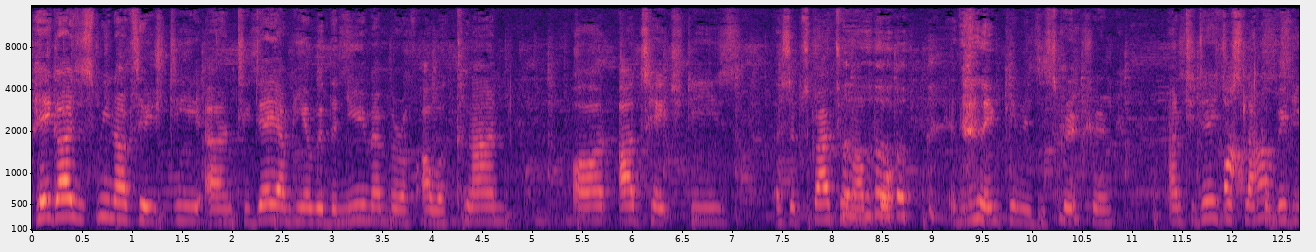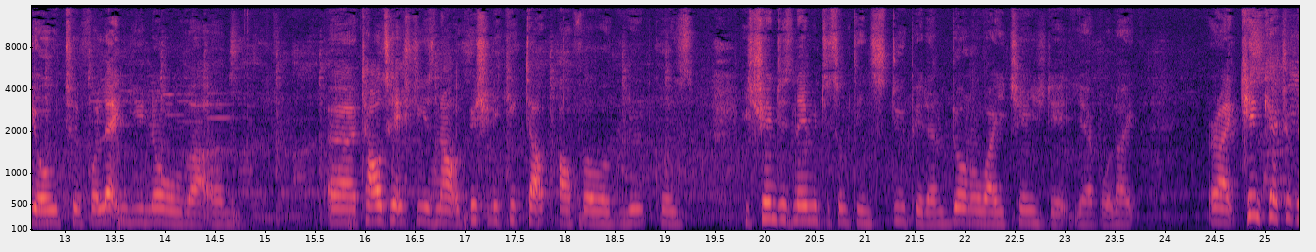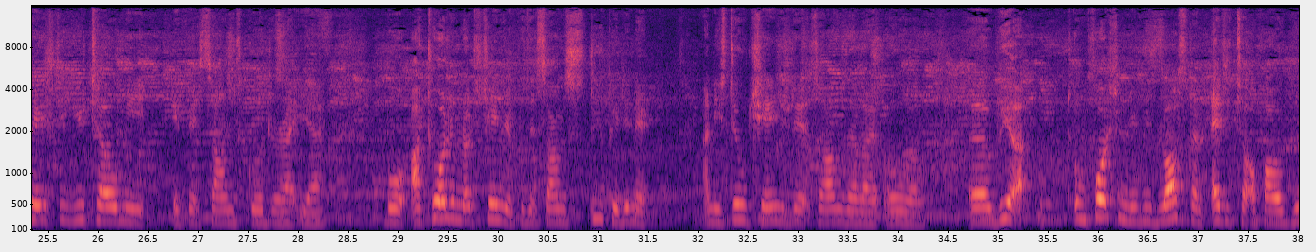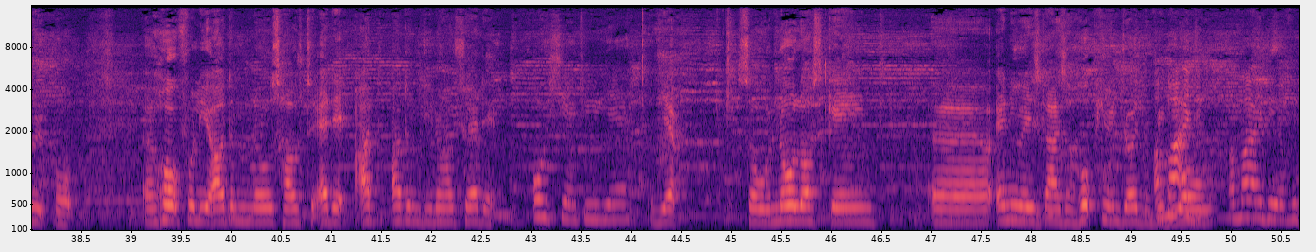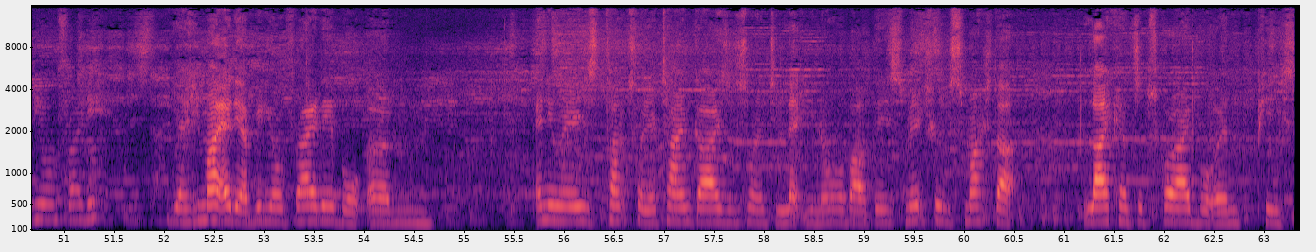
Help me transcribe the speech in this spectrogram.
Hey guys, it's me NabsHD and today I'm here with the new member of our clan, Ads HDs. Uh, subscribe to him, I'll put the link in the description. And today just like a video to for letting you know that um, uh, HD is now officially kicked out of our group because he changed his name into something stupid and I don't know why he changed it. Yeah, but like, right, King Ketchup HD, you tell me if it sounds good, right? Yeah. But I told him not to change it because it sounds stupid, innit? And he still changed it, so I was there like, oh well. Uh, we are, unfortunately we've lost an editor of our group, but uh, hopefully Adam knows how to edit. Ad Adam, do you know how to edit? Oh, yeah, I do, yeah. Yep. So no loss gained. Uh, anyways, guys, I hope you enjoyed the I video. might, edit, I might edit a video on Friday. Yeah, he might edit a video on Friday, but um, anyways, thanks for your time, guys. I just wanted to let you know about this. Make sure you smash that like and subscribe button. Peace.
